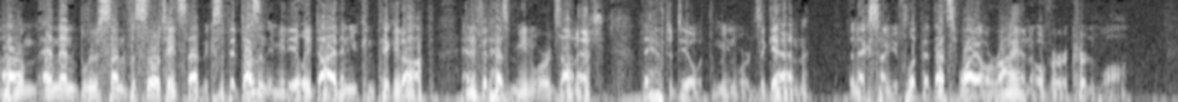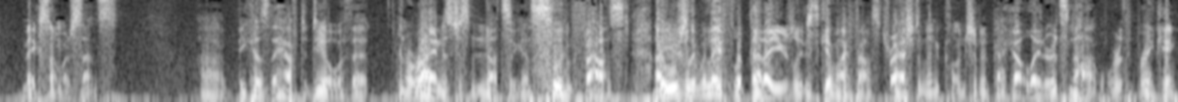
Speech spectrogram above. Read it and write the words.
um, and then Blue Sun facilitates that because if it doesn't immediately die, then you can pick it up, and if it has mean words on it, they have to deal with the mean words again the next time you flip it. That's why Orion over Curtain Wall makes so much sense. Uh, because they have to deal with it. And Orion is just nuts against Faust. I usually, when they flip that, I usually just get my Faust trashed and then clone chip it back out later. It's not worth breaking.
